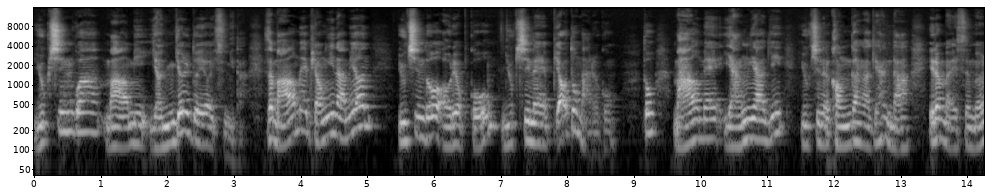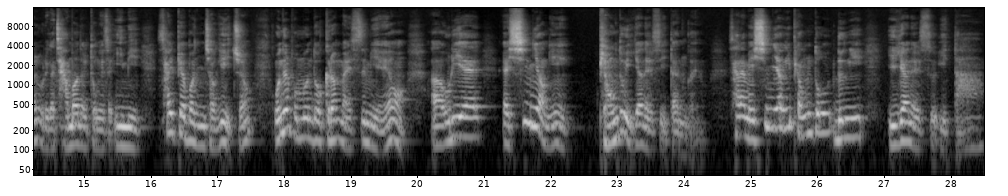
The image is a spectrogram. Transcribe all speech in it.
육신과 마음이 연결되어 있습니다. 그래서 마음의 병이 나면 육신도 어렵고 육신의 뼈도 마르고 또 마음의 양약이 육신을 건강하게 한다. 이런 말씀을 우리가 잠언을 통해서 이미 살펴본 적이 있죠. 오늘 본문도 그런 말씀이에요. 아, 우리의 심령이 병도 이겨낼 수 있다는 거예요. 사람의 심령이 병도 능히 이겨낼 수 있다.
